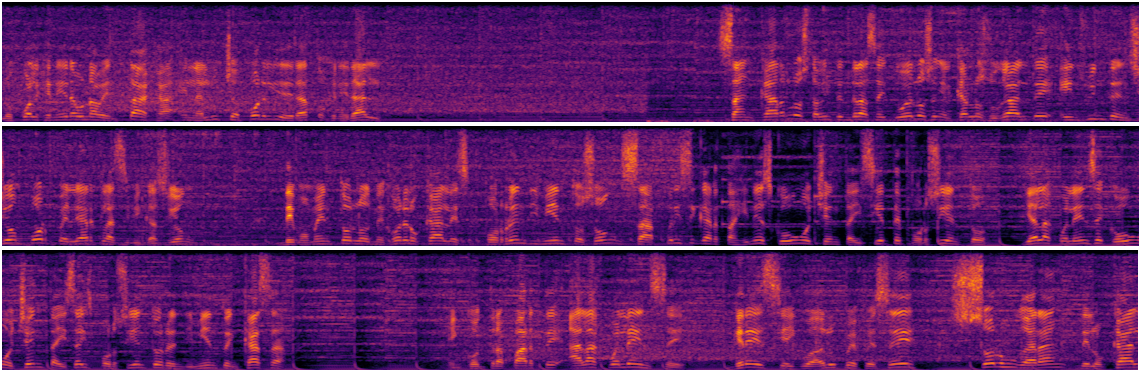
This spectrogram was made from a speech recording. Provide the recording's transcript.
lo cual genera una ventaja en la lucha por el liderato general. San Carlos también tendrá seis duelos en el Carlos Ugalde en su intención por pelear clasificación. De momento, los mejores locales por rendimiento son Saprissa y Cartaginés con un 87% y Alajuelense con un 86% de rendimiento en casa. En contraparte, Alajuelense Grecia y Guadalupe FC solo jugarán de local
